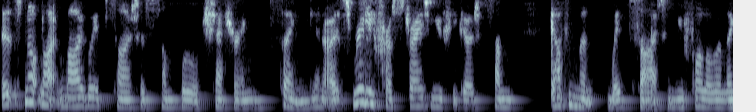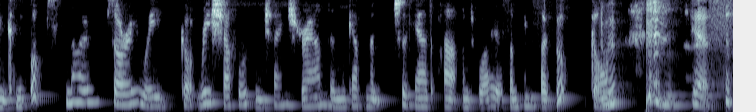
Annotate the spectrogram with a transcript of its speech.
it's not like my website is some world shattering thing. You know, it's really frustrating if you go to some government website and you follow a link and oops, no, sorry, we got reshuffled and changed around and the government took our department away or something. So, oop, gone. yes.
